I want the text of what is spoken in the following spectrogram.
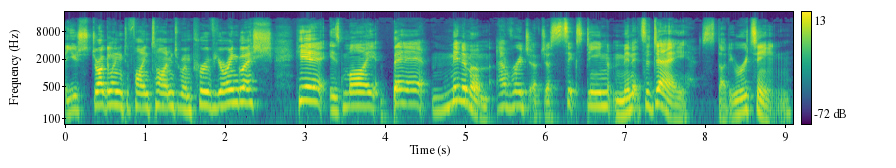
Are you struggling to find time to improve your English? Here is my bare minimum average of just 16 minutes a day study routine.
